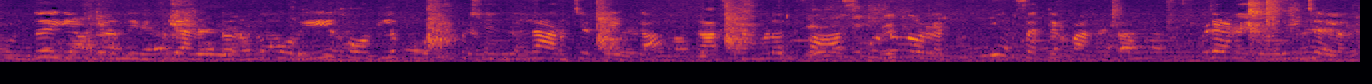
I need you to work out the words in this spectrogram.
ഫുഡ് കഴിക്കാൻ വേണ്ടി വന്നിരിക്കുകയാണ്. കേട്ടോ. നമ്മൾ കുറേ ഹോട്ടലിൽ പോയി പക്ഷെ എല്ലാം അടച്ചിട്ടേക്കാം. ലാസ്റ്റ് നമ്മളൊരു ഫാസ്റ്റ് ഫുഡ് എന്നുള്ള പുതിയൊരു സെറ്റപ്പ് ആണ് കേട്ടോ ഇവിടെയാണ് കയറിയിട്ടുള്ളത്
